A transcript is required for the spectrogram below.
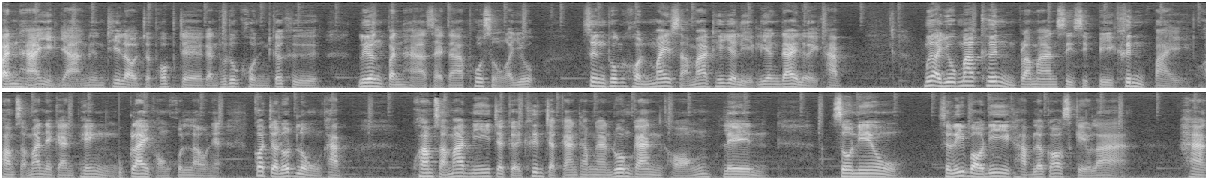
ปัญหาอีกอย่างหนึ่งที่เราจะพบเจอกันทุกๆคนก็คือ เรื่องปัญหาสายตาผู้สูงอายุ ซึ่งทุกคนไม่สามารถที่จะหลีกเลี่ยงได้เลยครับ เมื่ออายุมากขึ้นประมาณ 40 ปีขึ้นไป ความสามารถในการเพ่งใกล้ของคนเราเนี่ยก็จะลดลงครับ ความสามารถนี้จะเกิดขึ้นจากการทำงานร่วมกันของเลนโซนิลเซรีบอดี้ครับแล้วก็สเกลล่าหาก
